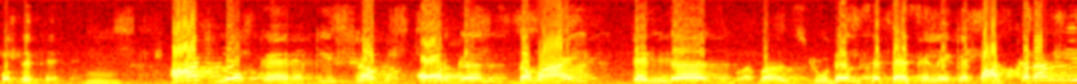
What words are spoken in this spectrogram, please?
होते थे। हम्म। आज लोग कह रहे कि शव ऑर्गन दवाई टेंडर स्टूडेंट से पैसे लेके पास कराने ये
